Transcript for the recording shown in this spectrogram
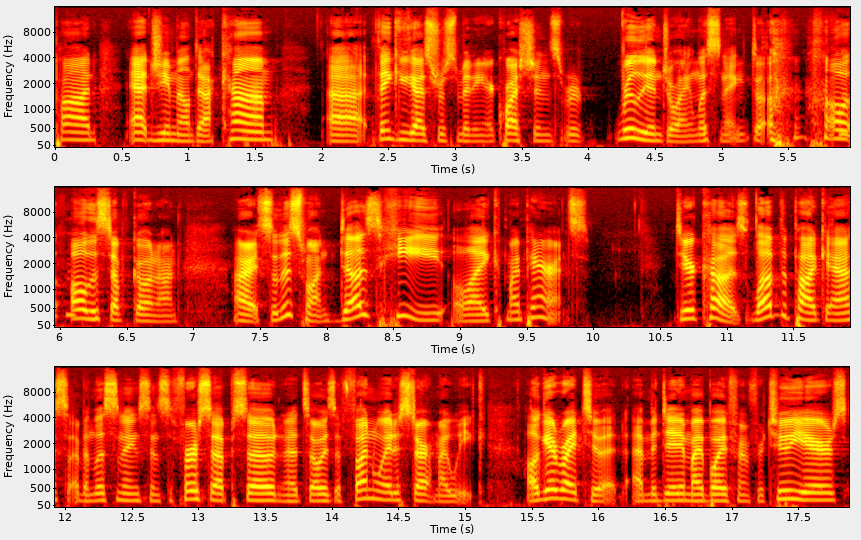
pod at gmail.com. Uh, thank you guys for submitting your questions. We're really enjoying listening to all, all the stuff going on. All right, so this one Does he like my parents? Dear Cuz, love the podcast. I've been listening since the first episode, and it's always a fun way to start my week. I'll get right to it. I've been dating my boyfriend for two years.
